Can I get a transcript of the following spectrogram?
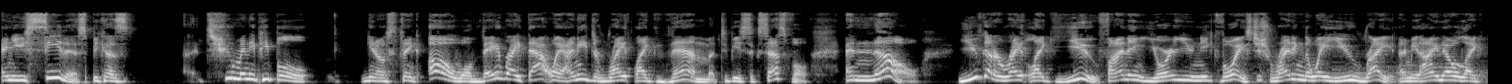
and you see this because too many people you know, think, oh, well, they write that way. I need to write like them to be successful. And no, you've got to write like you, finding your unique voice, just writing the way you write. I mean, I know like,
